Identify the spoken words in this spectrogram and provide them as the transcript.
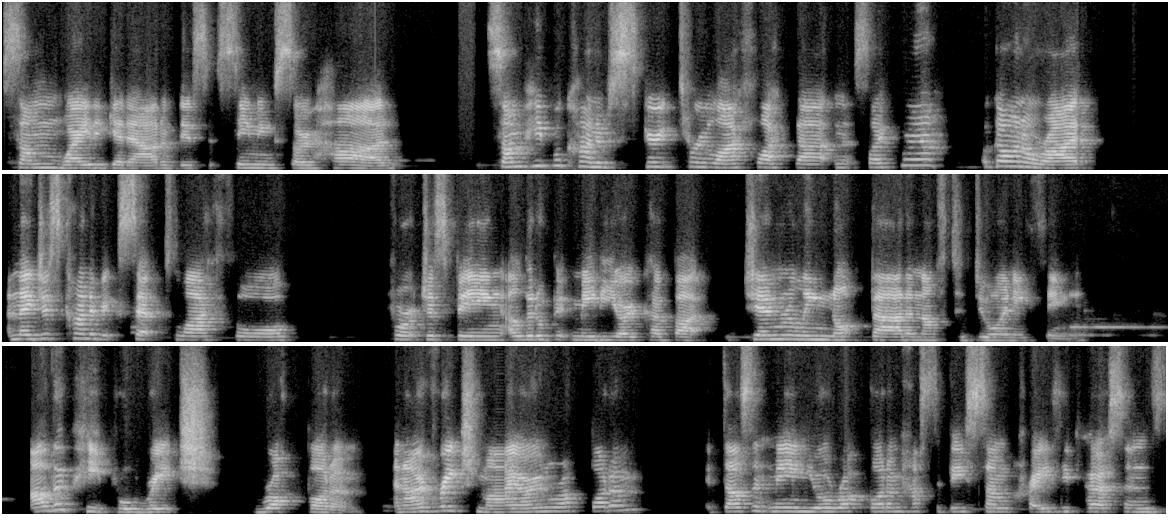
some way to get out of this. It's seeming so hard. Some people kind of scoot through life like that, and it's like, yeah, we're going all right. And they just kind of accept life for for it just being a little bit mediocre, but generally not bad enough to do anything. Other people reach rock bottom, and I've reached my own rock bottom it doesn't mean your rock bottom has to be some crazy person's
